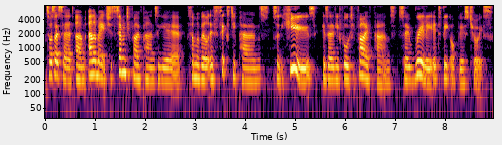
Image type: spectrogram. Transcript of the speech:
So, as I said, um, LMH is £75 a year, Somerville is £60, St Hugh's is only £45, so really it's the obvious choice.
